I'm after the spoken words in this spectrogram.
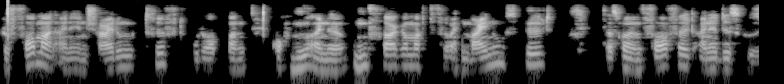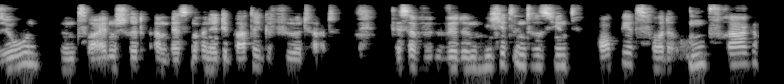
bevor man eine Entscheidung trifft oder ob man auch nur eine Umfrage macht für ein Meinungsbild, dass man im Vorfeld eine Diskussion, im zweiten Schritt am besten noch eine Debatte geführt hat. Deshalb würde mich jetzt interessieren, ob jetzt vor der Umfrage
